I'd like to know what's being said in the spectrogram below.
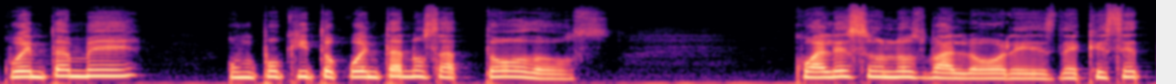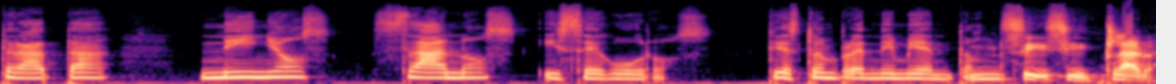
Cuéntame un poquito, cuéntanos a todos cuáles son los valores, de qué se trata niños sanos y seguros, que es tu emprendimiento. Mm, sí, sí, claro.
